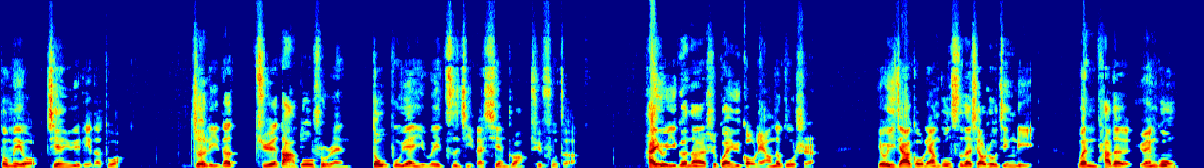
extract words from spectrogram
都没有监狱里的多。这里的绝大多数人都不愿意为自己的现状去负责。还有一个呢，是关于狗粮的故事。有一家狗粮公司的销售经理问他的员工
